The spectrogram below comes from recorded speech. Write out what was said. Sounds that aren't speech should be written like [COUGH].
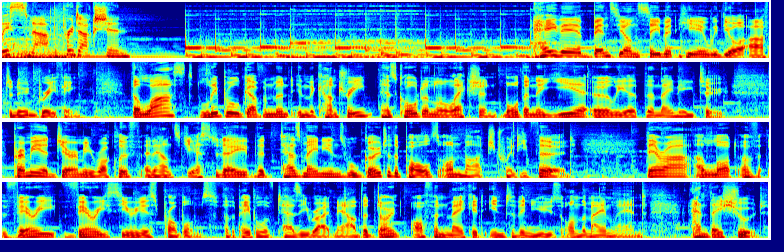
Listnr production. Hey there, Bension Siebert here with your afternoon briefing. The last Liberal government in the country has called an election more than a year earlier than they need to. Premier Jeremy Rockliff announced yesterday that Tasmanians will go to the polls on March 23rd. There are a lot of very, very serious problems for the people of Tassie right now that don't often make it into the news on the mainland, and they should.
